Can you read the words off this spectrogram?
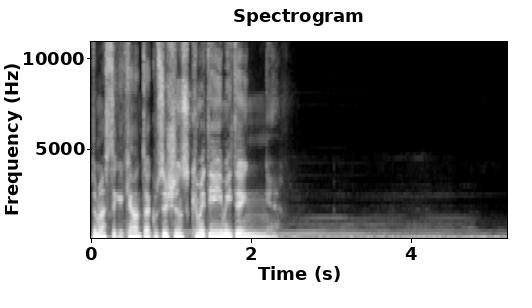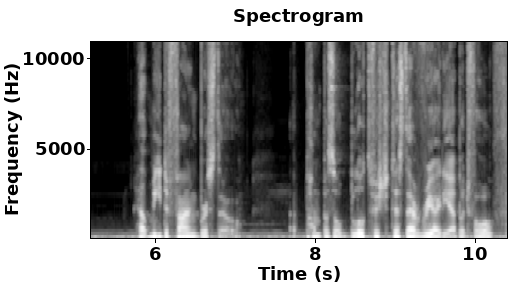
Domestic Account Acquisitions Committee meeting. Help me defang Bristow. A pompous old bloatfish to test every idea put forth.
